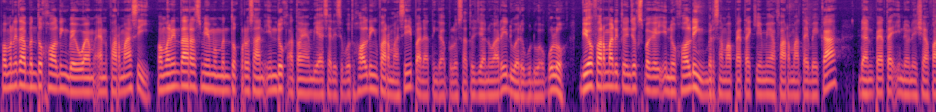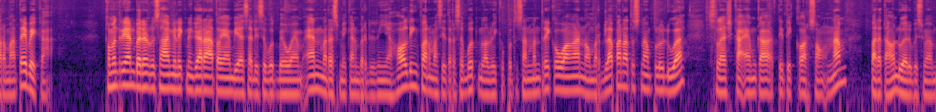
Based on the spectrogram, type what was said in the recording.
Pemerintah bentuk holding BUMN Farmasi. Pemerintah resmi membentuk perusahaan induk atau yang biasa disebut holding farmasi pada 31 Januari 2020. Bio Farma ditunjuk sebagai induk holding bersama PT Kimia Farma Tbk dan PT Indonesia Farma Tbk. Kementerian Badan Usaha Milik Negara atau yang biasa disebut BUMN meresmikan berdirinya holding farmasi tersebut melalui keputusan Menteri Keuangan nomor 862/KMK.06 pada tahun 2019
